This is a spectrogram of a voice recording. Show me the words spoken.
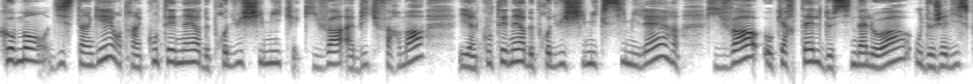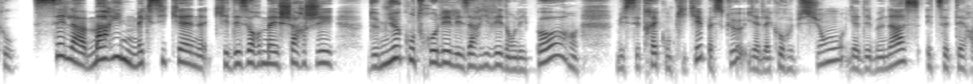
Comment distinguer entre un conteneur de produits chimiques qui va à Big Pharma et un conteneur de produits chimiques similaires qui va au cartel de Sinaloa ou de Jalisco? C'est la marine mexicaine qui est désormais chargée de mieux contrôler les arrivées dans les ports, mais c'est très compliqué parce qu'il y a de la corruption, il y a des menaces, etc.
